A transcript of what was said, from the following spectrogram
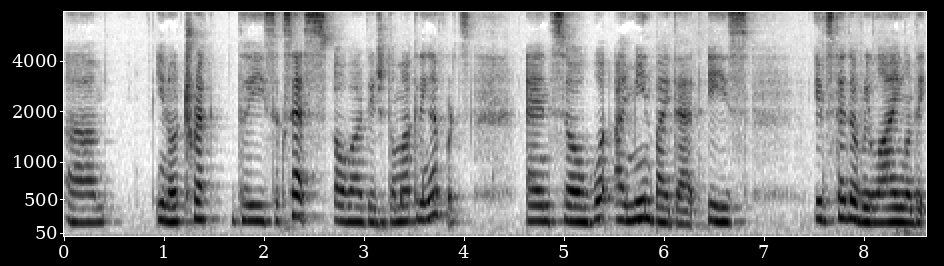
um, you know track the success of our digital marketing efforts and so what i mean by that is instead of relying on the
